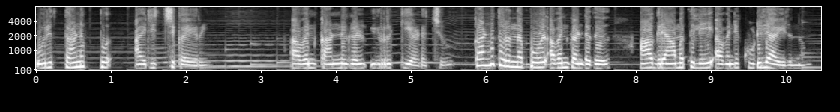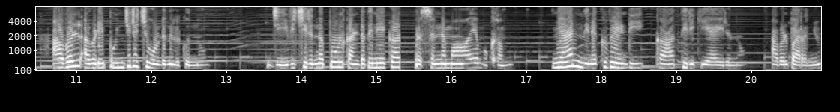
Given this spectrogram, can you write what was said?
ഒരു തണുപ്പ് അരിച്ചു കയറി. അവൻ കണ്ണുകൾ ഇറുക്കി അടച്ചു. കണ്ണു തുറന്നപ്പോൾ അവൻ കണ്ടത് ആ ഗ്രാമത്തിലെ അവന്റെ കുടിലായിരുന്നു. അവൾ അവിടെ പുഞ്ചിരിച്ചുകൊണ്ട് നിൽക്കുന്നു. ജീവിച്ചിരുന്നപ്പോൾ കണ്ടതിനേക്കാൾ പ്രസന്നമായ മുഖം. ഞാൻ നിനക്കു വേണ്ടി കാത്തിരിക്കുകയായിരുന്നു. അവൾ പറഞ്ഞു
